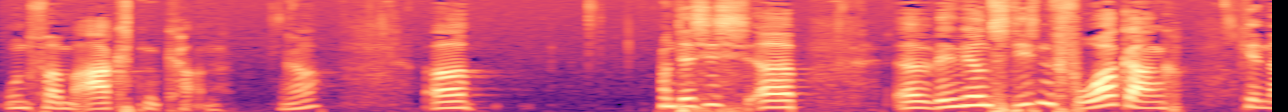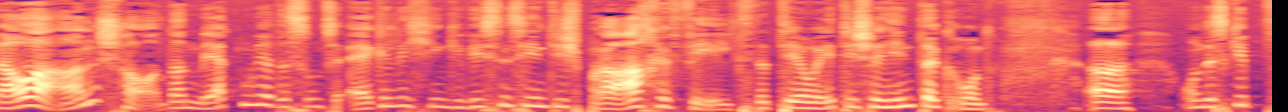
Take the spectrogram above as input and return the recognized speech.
und vermarkten kann. Ja? Äh, und das ist, äh, äh, wenn wir uns diesen Vorgang genauer anschauen, dann merken wir, dass uns eigentlich in gewissem Sinn die Sprache fehlt, der theoretische Hintergrund. Und es gibt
